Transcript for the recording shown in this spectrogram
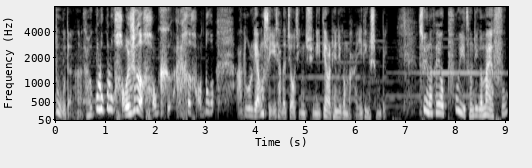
度的啊！他说：“咕噜咕噜，好热，好渴，哎，喝好多啊！都凉水一下子浇进去，你第二天这个马一定生病。所以呢，他要铺一层这个麦麸，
